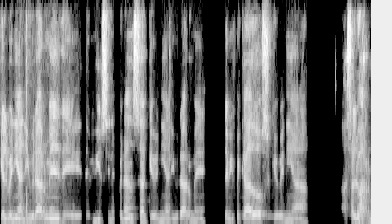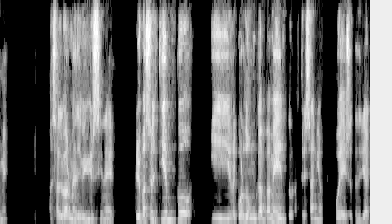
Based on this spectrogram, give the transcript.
que Él venía a librarme de, vivir sin esperanza, que venía a librarme de mis pecados, que venía a salvarme, a salvarme de vivir sin Él. Pero pasó el tiempo y recuerdo un campamento, unos tres años después, yo tendría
